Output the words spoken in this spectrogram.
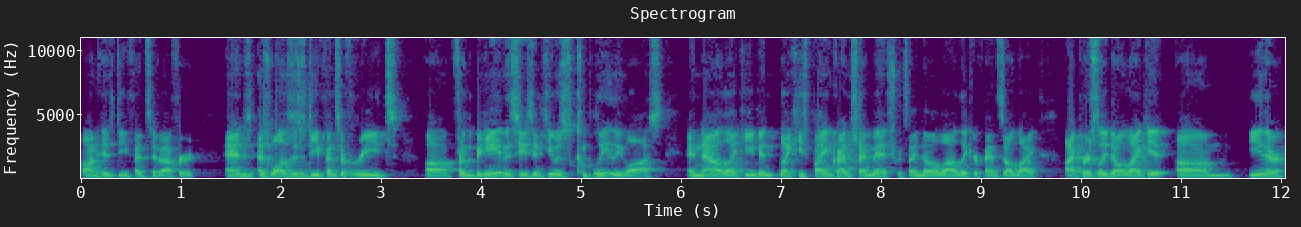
on his defensive effort and as well as his defensive reads uh, from the beginning of the season, he was completely lost. And now, like even like he's playing crunch time minutes, which I know a lot of Laker fans don't like. I personally don't like it um, either.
